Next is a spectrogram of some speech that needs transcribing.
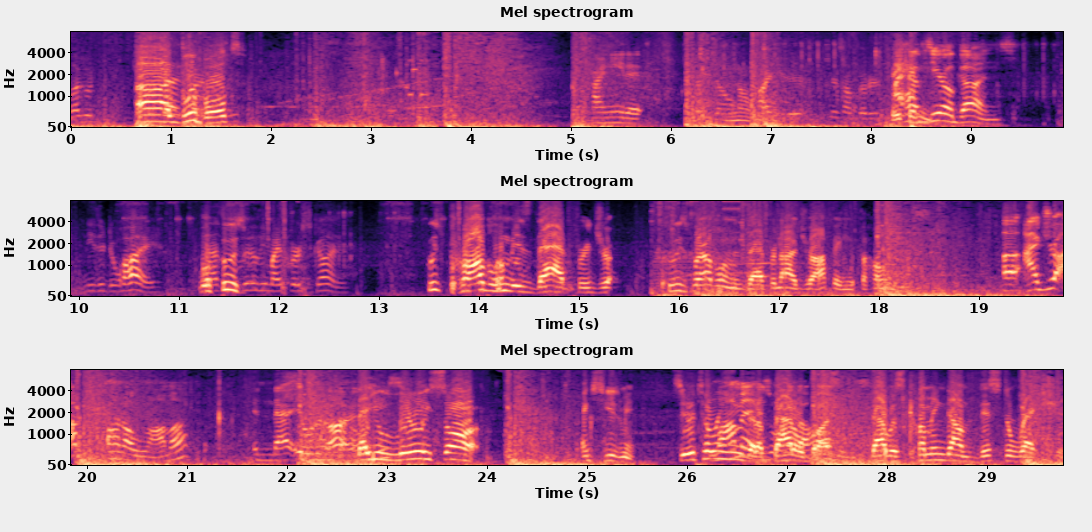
Lego. Uh, blue bolt. I need it. No. No. I need it I'm better. I have zero guns. Neither do I. Well, That's who's literally my first gun. whose problem is that for dro- Whose problem is that for not dropping with the homies? Uh, I dropped on a llama, and that is So did one of I. the That you literally saw. Excuse me. So you're telling Llama me that a battle bus homies. that was coming down this direction.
